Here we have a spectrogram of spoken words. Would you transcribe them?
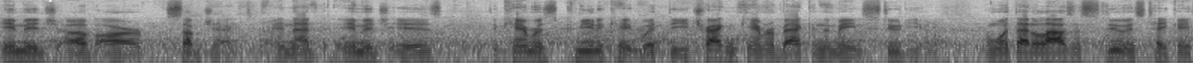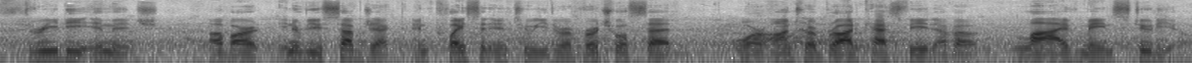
image of our subject. And that image is the cameras communicate with the tracking camera back in the main studio. And what that allows us to do is take a 3D image of our interview subject and place it into either a virtual set or onto a broadcast feed of a live main studio.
